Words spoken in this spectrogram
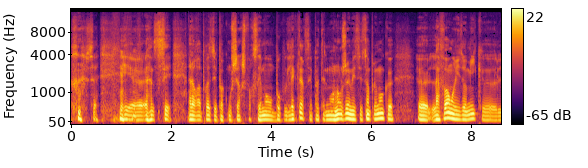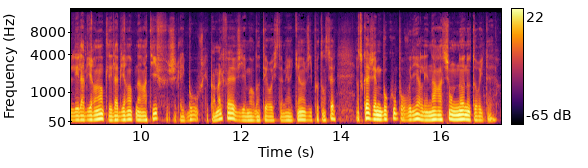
euh, alors après c'est pas qu'on cherche forcément beaucoup de lecteurs, c'est pas tellement l'enjeu, mais c'est simplement que euh, la forme rhizomique, euh, les labyrinthes, les labyrinthes narratifs, je l'ai beau, je l'ai pas mal fait. Vie et mort d'un terroriste américain, vie potentielle. En tout cas, j'aime beaucoup pour vous dire les narrations non autoritaires.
